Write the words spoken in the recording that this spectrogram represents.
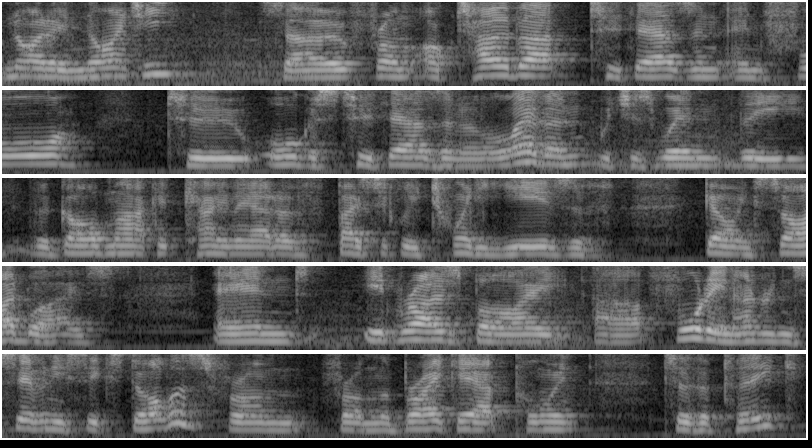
1990. So from October 2004 to August 2011, which is when the, the gold market came out of basically 20 years of going sideways. And it rose by uh, $1,476 from, from the breakout point to the peak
